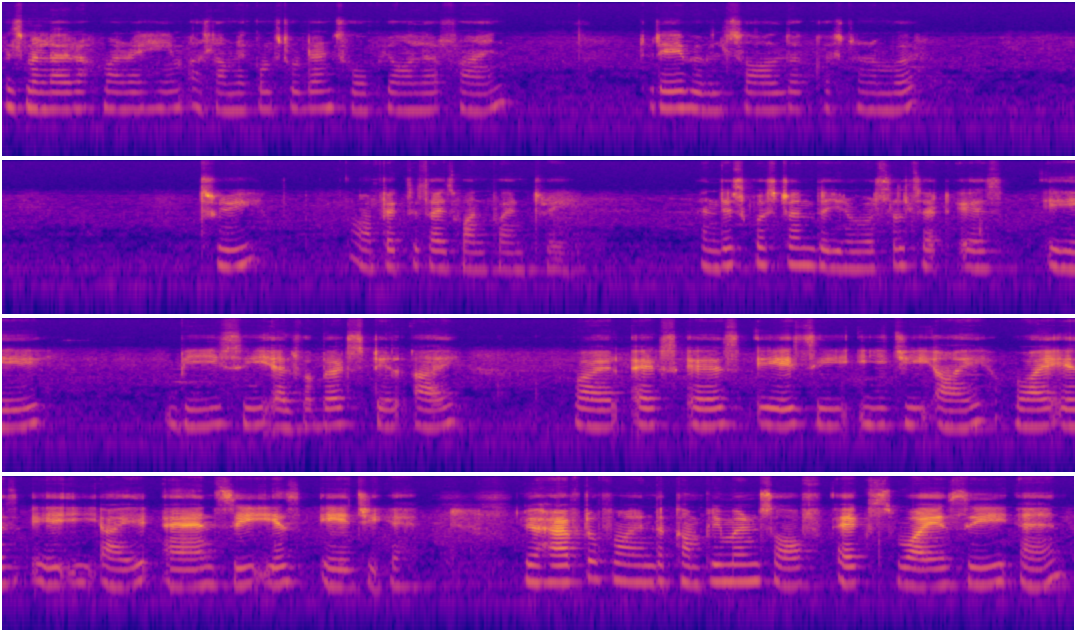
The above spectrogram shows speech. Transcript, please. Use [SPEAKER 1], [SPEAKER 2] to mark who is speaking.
[SPEAKER 1] Bismillahirrahmanirrahim. Assalamu alaikum students. Hope you all are fine. Today we will solve the question number 3 of exercise 1.3. In this question the universal set is A, B, C alphabets till I while X is A, C, E, G, I, Y is A, E, I and Z is A, G, A you have to find the complements of x y z and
